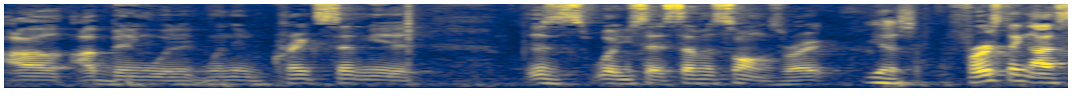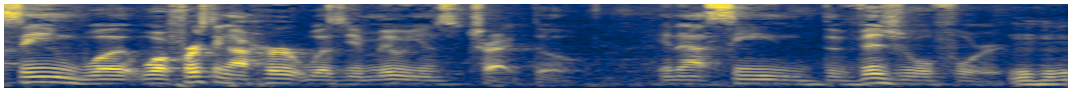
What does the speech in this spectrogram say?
I, I've been with it. When Crank sent me it, this is what you said, seven songs, right? yes, First thing I seen was, well, first thing I heard was your Millions track though, and I seen the visual for it. Mm-hmm.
